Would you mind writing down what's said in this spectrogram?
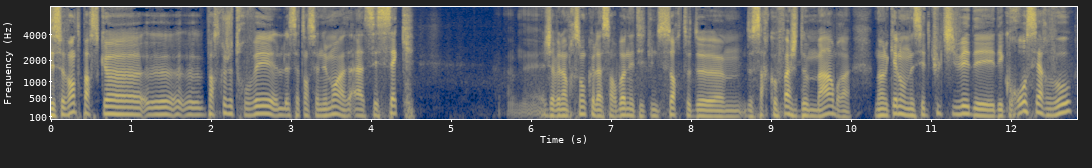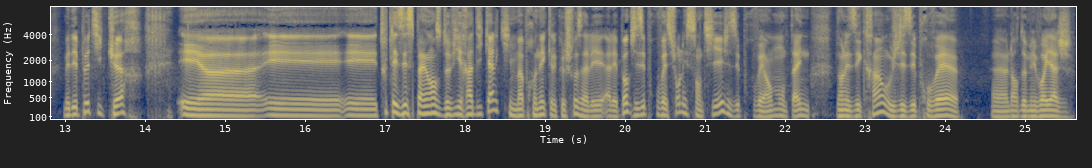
Décevante parce que, euh, parce que je trouvais cet enseignement assez sec j'avais l'impression que la Sorbonne était une sorte de, sarcophage de marbre dans lequel on essayait de cultiver des, gros cerveaux, mais des petits cœurs. Euh, et, et, toutes les expériences de vie radicale qui m'apprenaient quelque chose à l'époque, je les éprouvais sur les sentiers, je les éprouvais en montagne, dans les écrins, ou je les éprouvais euh, lors de mes voyages.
